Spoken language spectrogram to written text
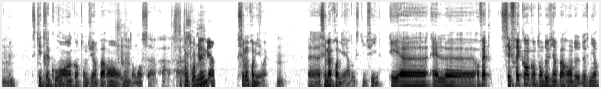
Mmh. Ce qui est très courant. Hein, quand on devient parent, on a mmh tendance à. C'est ton premier? C'est mon premier, ouais. Mmh. Euh, c'est ma première, donc c'est une fille. Et euh, elle. en fait, c'est fréquent quand on devient parent de devenir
